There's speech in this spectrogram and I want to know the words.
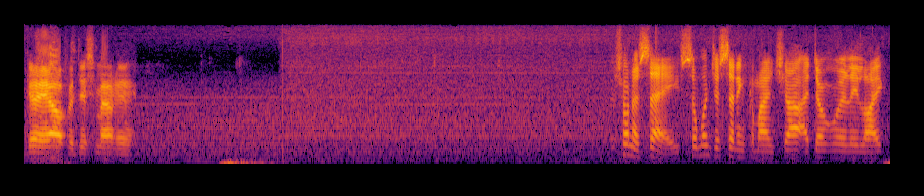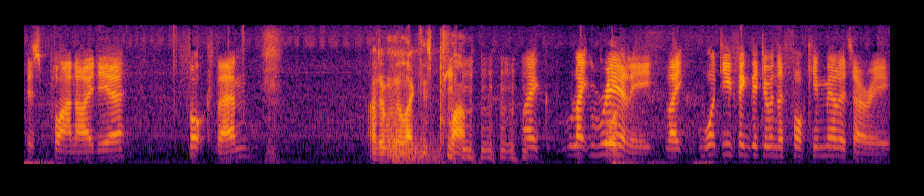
Okay, Alpha, dismount here. I'm just trying to say, someone just said in command chat, I don't really like this plan idea. Fuck them. I don't really like this plan. Like, like really? Like, what do you think they do in the fucking military?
